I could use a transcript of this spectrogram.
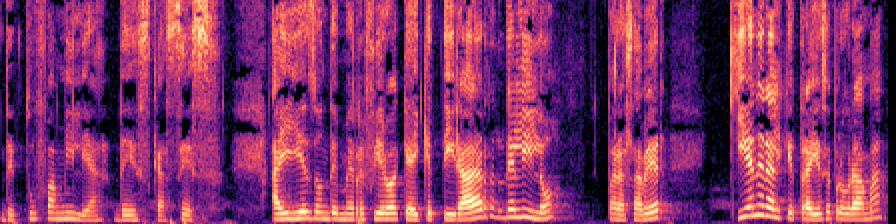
de tu familia de escasez. Ahí es donde me refiero a que hay que tirar del hilo para saber quién era el que trae ese programa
